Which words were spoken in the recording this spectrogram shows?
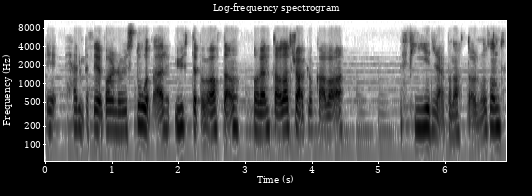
i hele mitt liv. Bare når vi sto der ute på gata og venta. Da tror jeg klokka var fire på natta eller noe sånt.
